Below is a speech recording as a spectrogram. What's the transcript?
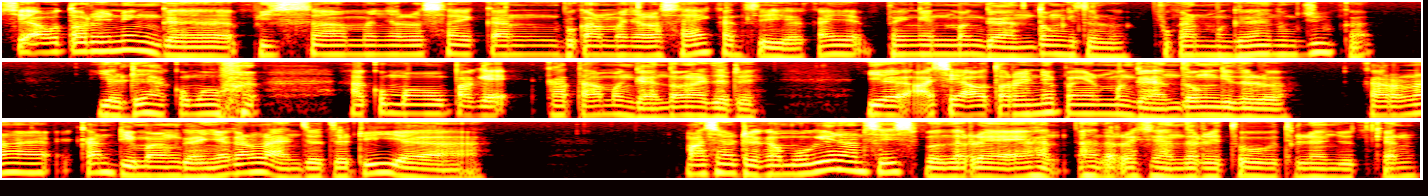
si autor ini nggak bisa menyelesaikan bukan menyelesaikan sih ya kayak pengen menggantung gitu loh. Bukan menggantung juga. Ya deh aku mau aku mau pakai kata menggantung aja deh. Ya si autor ini pengen menggantung gitu loh. Karena kan di mangganya kan lanjut jadi ya masih ada kemungkinan sih sebenarnya Hunter x Hunter itu dilanjutkan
